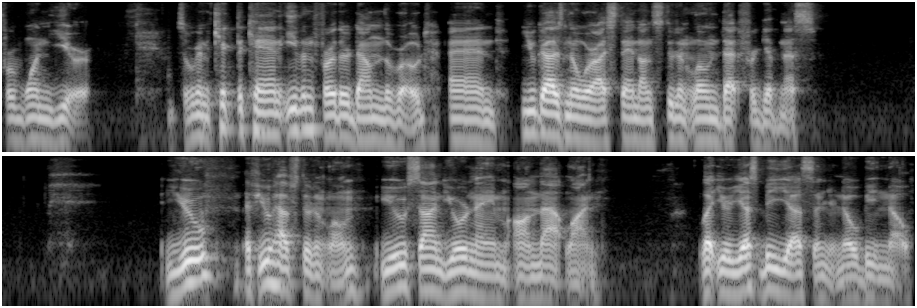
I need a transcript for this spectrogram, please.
for one year. So we're going to kick the can even further down the road. And you guys know where I stand on student loan debt forgiveness. You, if you have student loan, you signed your name on that line. Let your yes be yes and your no be no.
